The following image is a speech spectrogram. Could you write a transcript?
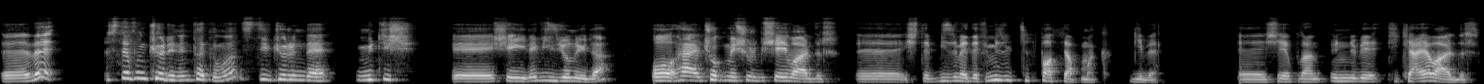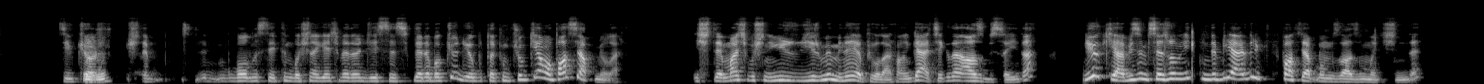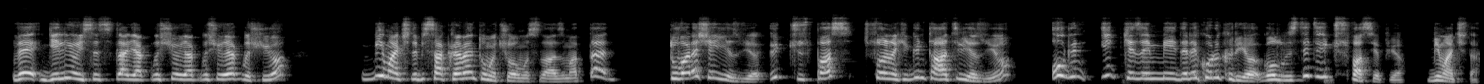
E, ve Stephen Curry'nin takımı Steve Curry'nin de müthiş e, şeyiyle, vizyonuyla o her çok meşhur bir şey vardır. E, işte bizim hedefimiz 300 pas yapmak gibi. E, şey yapılan ünlü bir hikaye vardır. Steve Kerr hı hı. işte Golden State'in başına geçmeden önce istatistiklere bakıyor diyor bu takım çok iyi ama pas yapmıyorlar. İşte maç başına 120 mi ne yapıyorlar falan. Gerçekten az bir sayıda. Diyor ki ya bizim sezonun içinde bir yerde 3 pas yapmamız lazım maç içinde. Ve geliyor istatistikler yaklaşıyor, yaklaşıyor, yaklaşıyor. Bir maçta bir Sacramento maçı olması lazım hatta. Duvara şey yazıyor. 300 pas sonraki gün tatil yazıyor. O gün ilk kez NBA'de rekoru kırıyor. Golden State 300 pas yapıyor bir maçta.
